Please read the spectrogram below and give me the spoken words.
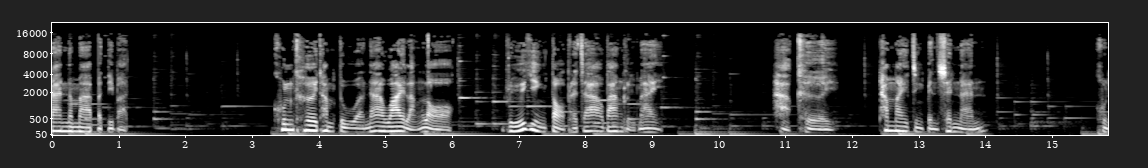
การนำมาปฏิบัติ คุณเคยทำตัวหน้าไหว้หลังหลอก หรือยิงต่อพระเจ้าบ้างหรือไม่ หากเคยทำไมจึงเป็นเช่นนั้น คุณ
